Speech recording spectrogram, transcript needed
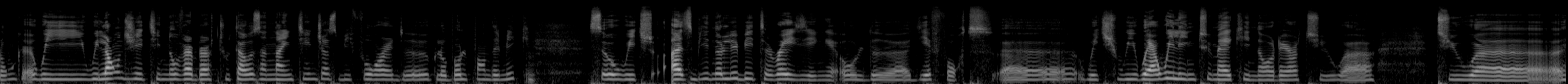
long. Uh, we we launched it in November 2019, just before the global pandemic. Mm. So, which has been a little bit raising all the uh, the efforts uh, which we were willing to make in order to to uh,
